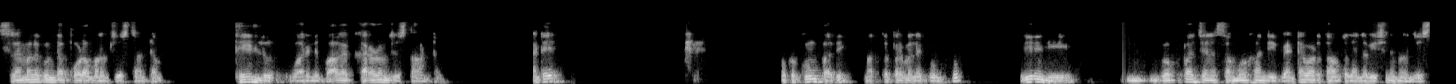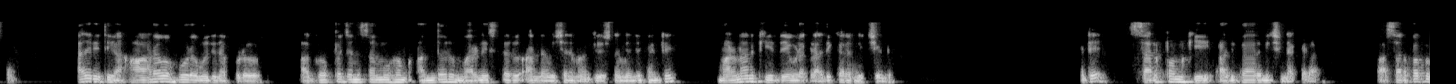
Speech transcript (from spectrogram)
శ్రమల గుండా పోవడం మనం చూస్తూ ఉంటాం. తేళ్ళు వారిని బాగా కరవడం చూస్తూ ఉంటాం. అంటే ఒక గుంపు అది మతపరమైన గుంపు. దీనిని గొప్ప జన సమూహాన్ని వెంటబడతా ఉంటుంది అన్న విషయాన్ని మనం చూస్తాం. అదే రీతిగా ఆరవ బూర ఊదినప్పుడు ఆ గొప్ప జన సమూహం అందరూ మరణిస్తారు అన్న విషయాన్ని మనం చూసినాం. ఎందుకంటే మరణానికి దేవుడు అక్కడ అధికారం ఇచ్చిండు. అంటే సర్పంకి అధికారం ఇచ్చింది అక్కడ. ఆ సర్పపు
